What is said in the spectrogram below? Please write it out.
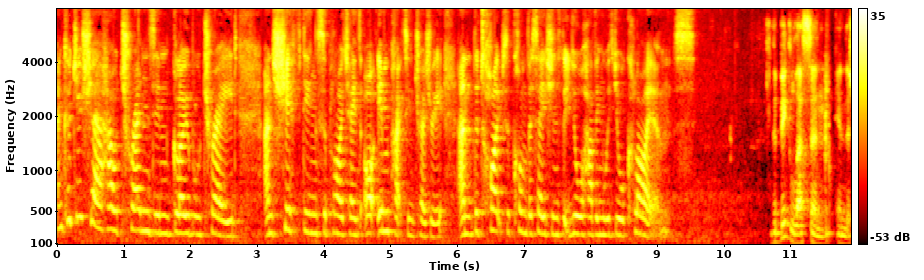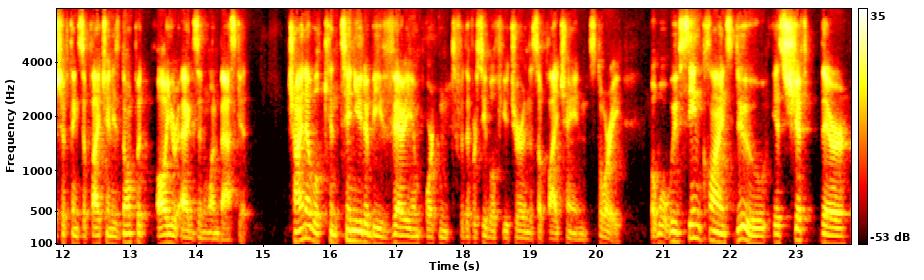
And could you share how trends in global trade and shifting supply chains are impacting Treasury and the types of conversations that you're having with your clients? The big lesson in the shifting supply chain is don't put all your eggs in one basket. China will continue to be very important for the foreseeable future in the supply chain story. But what we've seen clients do is shift their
